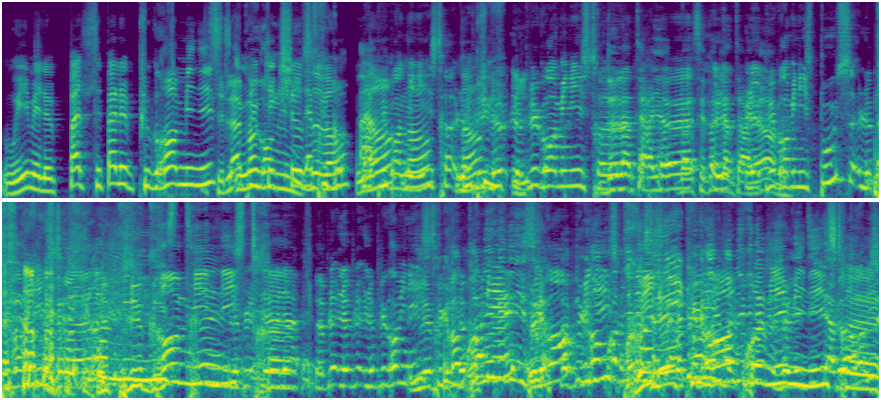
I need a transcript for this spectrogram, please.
Oui, mais le pas, c'est pas le plus grand ministre. C'est la Il plus manque grande quelque ministre. chose La plus devant. La plus grande ministre, le, non. plus, le- le plus grand ministre De euh, l'intérieur, euh, bah, c'est pas de le- l'intérieur. Le plus grand ministre pousse, le plus grand ministre. euh, Le plus grand ministre. le- le- le- le- Le plus grand ministre. Le plus grand premier ministre. Le grand ministre. ministre. le plus grand premier Dit ministre. euh,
